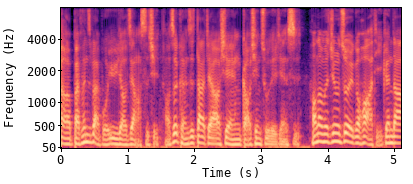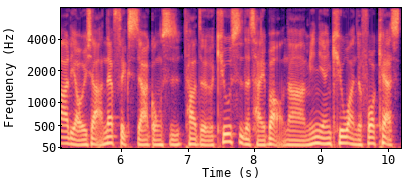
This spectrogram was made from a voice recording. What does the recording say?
呃，百分之百不会遇到这样的事情，好，这可能是大家要先搞清楚的一件事。好，那我们进入最后一个话题，跟大家聊一下 Netflix 这家公司它的 Q 四的财报，那明年 Q one 的 forecast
